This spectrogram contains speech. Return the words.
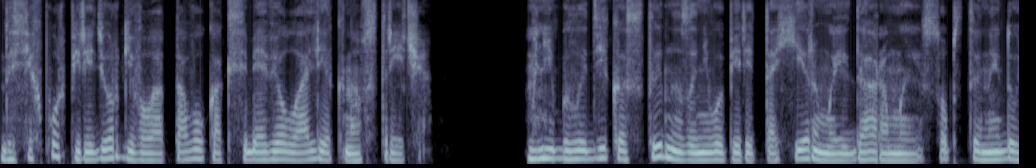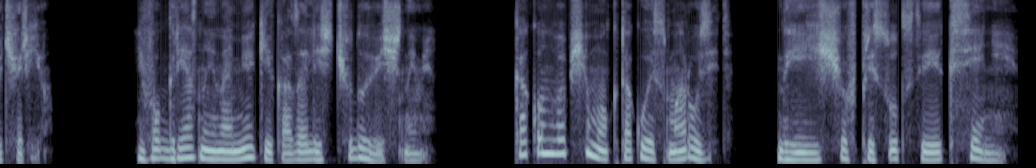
До сих пор передергивала от того, как себя вел Олег на встрече. Мне было дико стыдно за него перед Тахиром, Эльдаром и собственной дочерью. Его грязные намеки казались чудовищными. Как он вообще мог такое сморозить? Да и еще в присутствии Ксении.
